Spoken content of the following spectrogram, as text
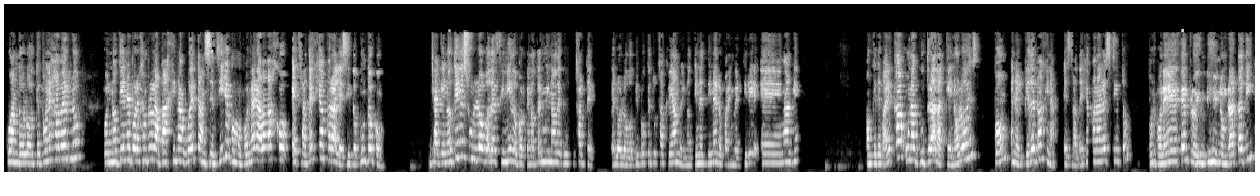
cuando lo, te pones a verlo, pues no tiene, por ejemplo, la página web tan sencillo como poner abajo estrategiasparalexito.com. Ya que no tienes un logo definido porque no termina de gustarte en los logotipos que tú estás creando y no tienes dinero para invertir en alguien, aunque te parezca una cutrada que no lo es, pon en el pie de página estrategias para el éxito, por poner ejemplo y, nombrarte a ti,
